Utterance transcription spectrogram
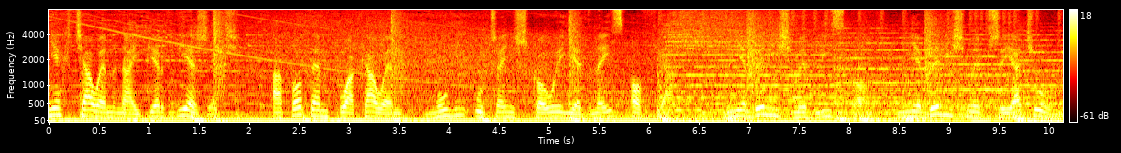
nie chciałem najpierw wierzyć, a potem płakałem, mówi uczeń szkoły jednej z ofiar. Nie byliśmy blisko, nie byliśmy przyjaciółmi,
